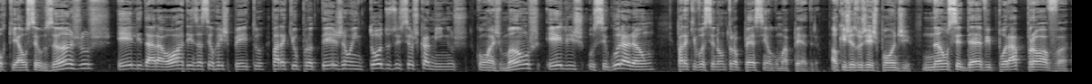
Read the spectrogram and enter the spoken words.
porque aos seus anjos ele dará ordens a seu respeito para que o protejam em todos os seus caminhos. Com as mãos eles o segurarão para que você não tropece em alguma pedra. Ao que Jesus responde: Não se deve pôr à prova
